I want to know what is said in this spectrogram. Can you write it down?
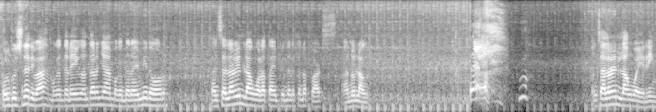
Full goods na, di ba? Maganda na yung andar niya, maganda na yung minor. Ang salarin lang, wala tayong pinalitan na parts. Ano lang. Ang salarin lang, wiring.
